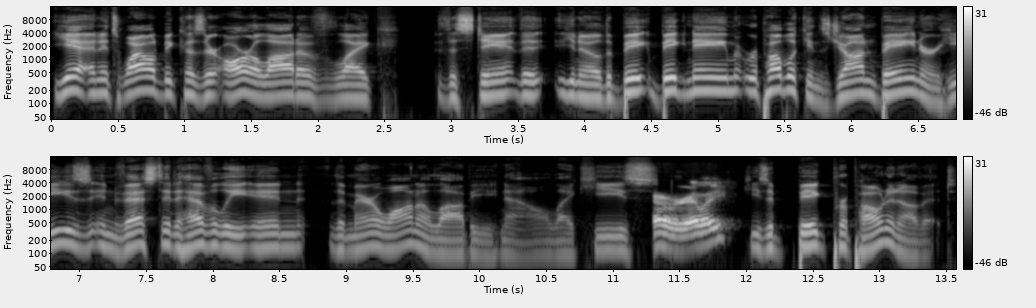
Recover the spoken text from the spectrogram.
yeah, and it's wild because there are a lot of like the stand the you know the big big name Republicans. John Boehner, he's invested heavily in the marijuana lobby now. Like he's Oh, really? he's a big proponent of it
